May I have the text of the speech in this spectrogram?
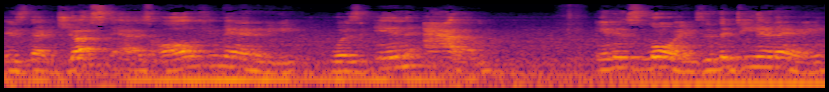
is that just as all humanity was in Adam, in his loins, in the DNA,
